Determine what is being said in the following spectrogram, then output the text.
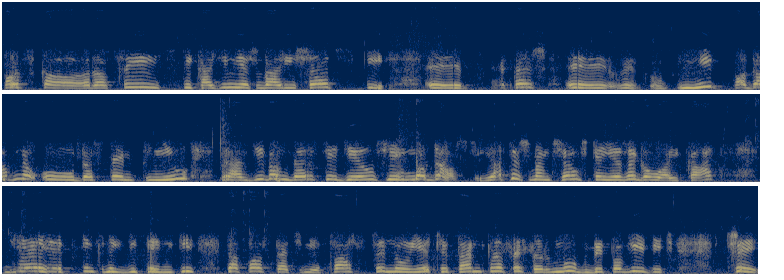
polsko-rosyjski, Kazimierz Waliszewski, też mi podobno udostępnił prawdziwą wersję dzieł jej młodości. Ja też mam książkę Jerzego Łojka, Dzieje pięknych bitynki. Ta postać mnie fascynuje. Czy pan profesor mógłby powiedzieć, czy y,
